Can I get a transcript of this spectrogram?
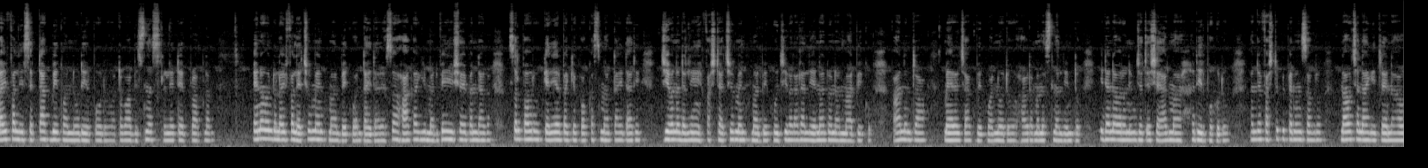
ಲೈಫಲ್ಲಿ ಸೆಟ್ ಆಗಬೇಕು ಅನ್ನೋದು ಇರ್ಬೋದು ಅಥವಾ ಬಿಸ್ನೆಸ್ ರಿಲೇಟೆಡ್ ಪ್ರಾಬ್ಲಮ್ ಏನೋ ಒಂದು ಲೈಫಲ್ಲಿ ಅಚೀವ್ಮೆಂಟ್ ಮಾಡಬೇಕು ಅಂತ ಇದ್ದಾರೆ. ಸೊ ಹಾಗಾಗಿ ಮದುವೆ ವಿಷಯ ಬಂದಾಗ ಸ್ವಲ್ಪ ಅವರು ಕೆರಿಯರ್ ಬಗ್ಗೆ ಫೋಕಸ್ ಮಾಡ್ತಾ ಇದ್ದಾರೆ. ಜೀವನದಲ್ಲಿ ಫಸ್ಟ್ ಅಚೀವ್ಮೆಂಟ್ ಮಾಡಬೇಕು, ಜೀವನದಲ್ಲಿ ಏನಾದರೂ ನಾನು ಮಾಡಬೇಕು ಆನಂತರ ಮ್ಯಾರೇಜ್ ಆಗಬೇಕು ಅನ್ನೋದು ಅವರ ಮನಸ್ಸಿನಲ್ಲಿ ಉಂಟು. ಇದನ್ನು ಅವರು ನಿಮ್ಮ ಜೊತೆ ಶೇರ್ ಮಾಡಿರಬಹುದು. ಅಂದರೆ ಫಸ್ಟ್ ಪ್ರಿಫರೆನ್ಸ್ ಅವರು ನಾವು ಚೆನ್ನಾಗಿದ್ದರೆ ನಾವು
